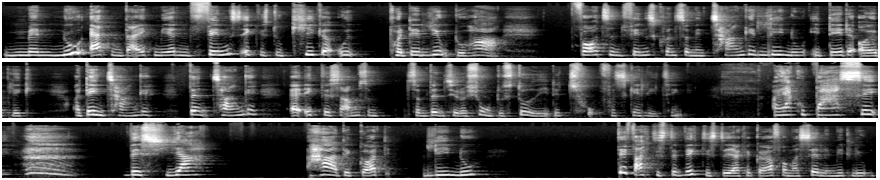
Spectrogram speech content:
Men nu er den der ikke mere. Den findes ikke, hvis du kigger ud på det liv, du har. Fortiden findes kun som en tanke lige nu i dette øjeblik. Og det er en tanke. Den tanke er ikke det samme som, som den situation, du stod i. Det er to forskellige ting. Og jeg kunne bare se, hvis jeg har det godt lige nu, det er faktisk det vigtigste, jeg kan gøre for mig selv i mit liv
